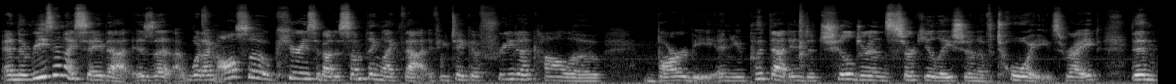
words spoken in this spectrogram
And the reason I say that is that what I'm also curious about is something like that. If you take a Frida Kahlo Barbie and you put that into children's circulation of toys, right? Then,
